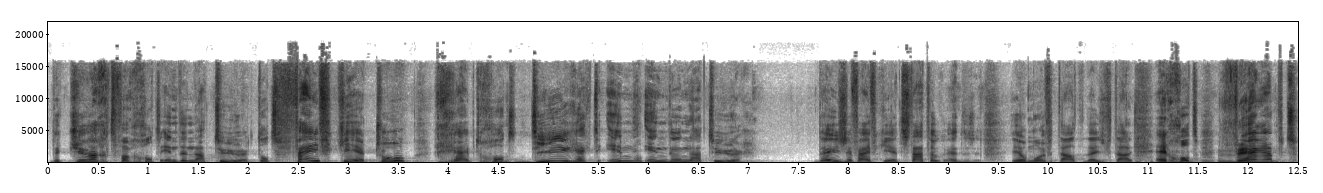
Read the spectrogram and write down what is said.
de kracht van God in de natuur. Tot vijf keer toe grijpt God direct in in de natuur. Deze vijf keer. Het staat ook, heel mooi vertaald in deze vertaling. En God werpt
